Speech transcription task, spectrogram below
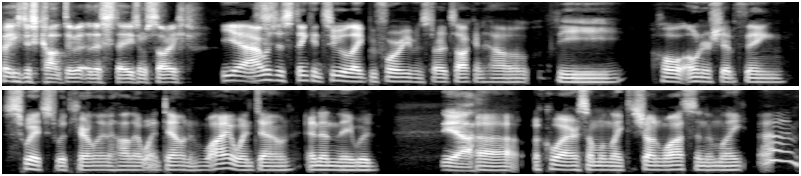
but he just can't do it at this stage. I'm sorry. Yeah, I was just thinking too, like before we even started talking, how the whole ownership thing switched with Carolina, how that went down and why it went down, and then they would yeah uh, acquire someone like Deshaun Watson. I'm like, um,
